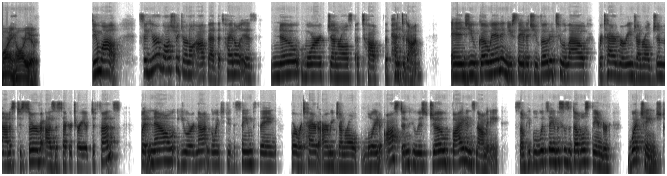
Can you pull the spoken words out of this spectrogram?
Morning. How are you? Doing well. So your Wall Street Journal op-ed, the title is "No More Generals Atop the Pentagon," and you go in and you say that you voted to allow retired Marine General Jim Mattis to serve as the Secretary of Defense, but now you are not going to do the same thing for retired Army General Lloyd Austin, who is Joe Biden's nominee. Some people would say this is a double standard. What changed?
